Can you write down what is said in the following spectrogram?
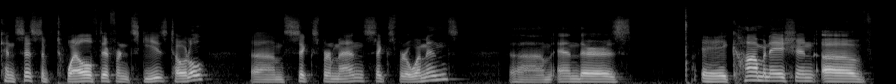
consists of 12 different skis total, um, six for men, six for women's. Um, and there's a combination of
